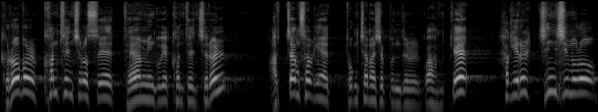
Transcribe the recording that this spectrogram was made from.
글로벌 컨텐츠로서의 대한민국의 컨텐츠를 앞장서기에 동참하실 분들과 함께 하기를 진심으로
